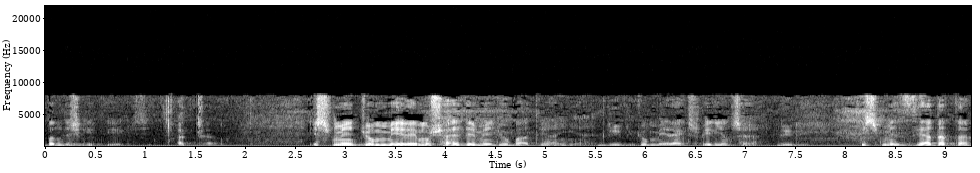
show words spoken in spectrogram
بندش کی ہے کسی اچھا۔ اس میں جو میرے مشاہدے میں جو باتیں آئی ہیں جی جی۔ جو میرا ایکسپیرینس ہے جی جی۔ اس میں زیادہ تر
